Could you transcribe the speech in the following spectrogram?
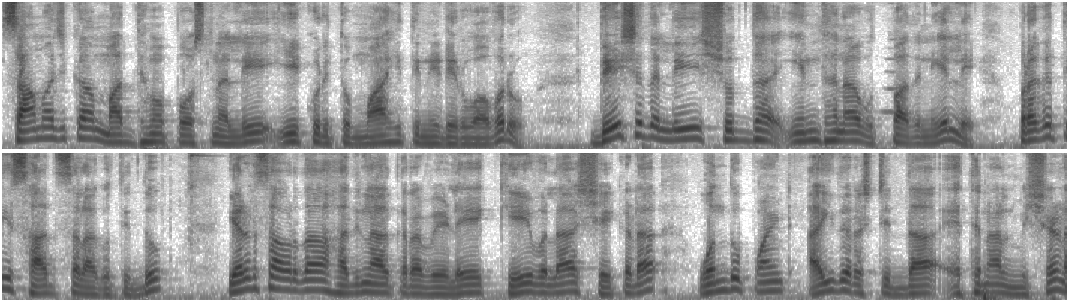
ಸಾಮಾಜಿಕ ಮಾಧ್ಯಮ ಪೋಸ್ಟ್ನಲ್ಲಿ ಈ ಕುರಿತು ಮಾಹಿತಿ ನೀಡಿರುವ ಅವರು, ದೇಶದಲ್ಲಿ ಶುದ್ಧ ಇಂಧನ ಉತ್ಪಾದನೆಯಲ್ಲಿ ಪ್ರಗತಿ ಸಾಧಿಸಲಾಗುತ್ತಿದ್ದು, ಎರಡು ಸಾವಿರದ ಹದಿನಾಲ್ಕರ ವೇಳೆ ಕೇವಲ ಶೇಕಡ ಒಂದು ಪಾಯಿಂಟ್ ಐದರಷ್ಟಿದ್ದ ಎಥೆನಾಲ್ ಮಿಶ್ರಣ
